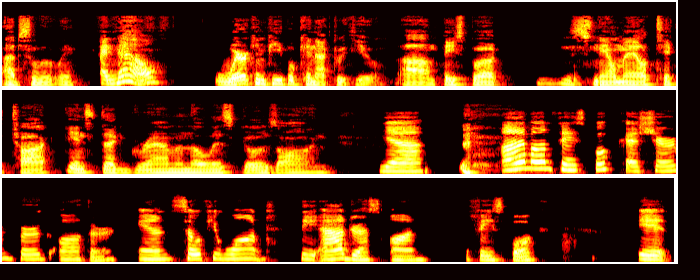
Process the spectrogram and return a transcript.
Absolutely. And now, where can people connect with you? Um, Facebook, snail mail, TikTok, Instagram, and the list goes on. Yeah. I'm on Facebook as Sharon Berg author. And so if you want the address on Facebook, it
